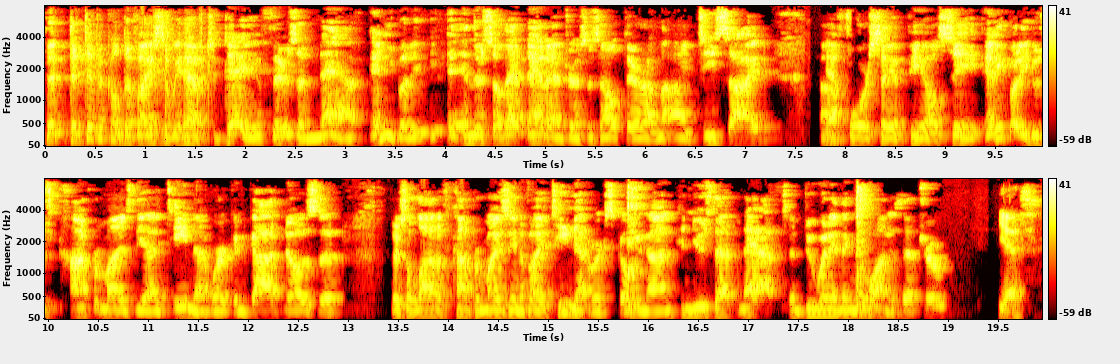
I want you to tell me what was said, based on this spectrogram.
The, the typical device that we have today, if there's a NAT, anybody, and there's so that NAT address is out there on the IT side uh, yeah. for, say, a PLC. Anybody who's compromised the IT network, and God knows that there's a lot of compromising of IT networks going on, can use that NAT to do anything they want. Is that true? Yes.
